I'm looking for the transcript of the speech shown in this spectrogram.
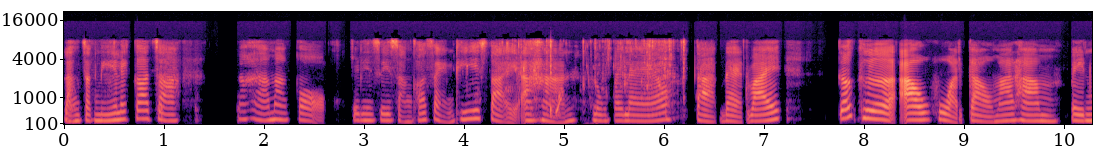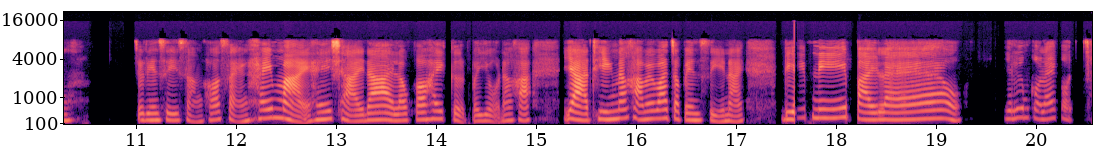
หลังจากนี้เล็กก็จะนะคะมากรอกจุลินทรีย์สังเคราะห์แสงที่ใส่อาหารลงไปแล้ว ตากแดดไว้ ก็คือเอาขวดเก่ามาทำเป็นจุลินทรีย์สังเคราะห์แสงให้ใหม่ให้ใช้ได้แล้วก็ให้เกิดประโยชน์นะคะ อย่าทิ้งนะคะ ไม่ว่าจะเป็นสีไหนเดี๋ยวคลิปนี้ไปแล้ว อย่าลืมกดไลค์กดแช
